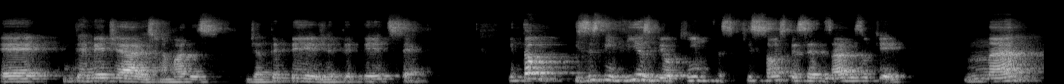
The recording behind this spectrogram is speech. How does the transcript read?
é, intermediárias, chamadas de ATP, GTP, etc. Então, existem vias bioquímicas que são especializadas no quê? Na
